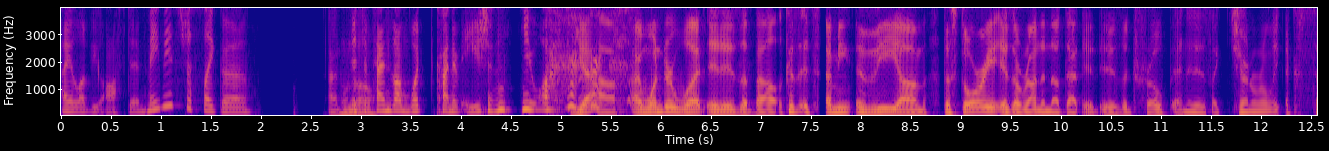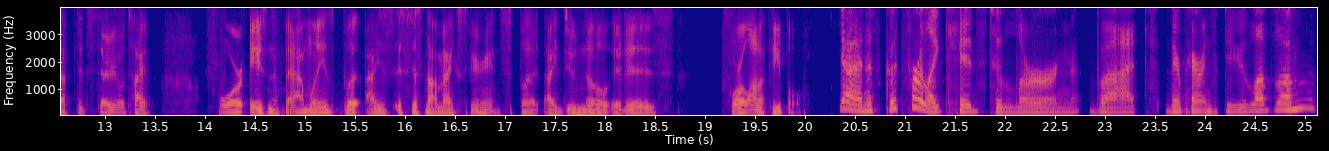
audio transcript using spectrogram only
I love you often. Maybe it's just like a. I don't It know. depends on what kind of Asian you are. yeah, I wonder what it is about because it's. I mean, the um the story is around enough that it is a trope and it is like generally accepted stereotype for Asian families, but I it's just not my experience. But I do know it is for a lot of people. Yeah, and it's good for like kids to learn that their parents do love them,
